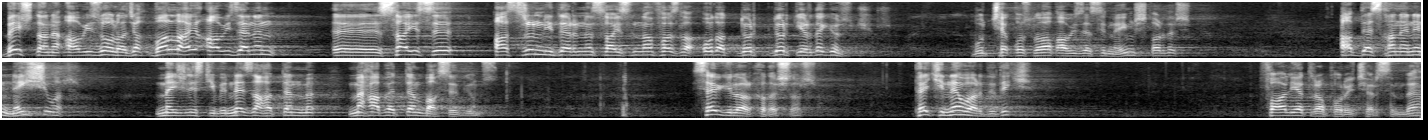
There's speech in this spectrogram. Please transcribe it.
Beş tane avize olacak. Vallahi avizenin e, sayısı asrın liderinin sayısından fazla. O da dört, dört yerde gözüküyor. Bu Çekoslovak avizesi neymiş kardeşim? Abdesthanenin ne işi var? Meclis gibi nezahatten, me- mehabetten bahsediyorsunuz. Sevgili arkadaşlar, peki ne var dedik? Faaliyet raporu içerisinde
